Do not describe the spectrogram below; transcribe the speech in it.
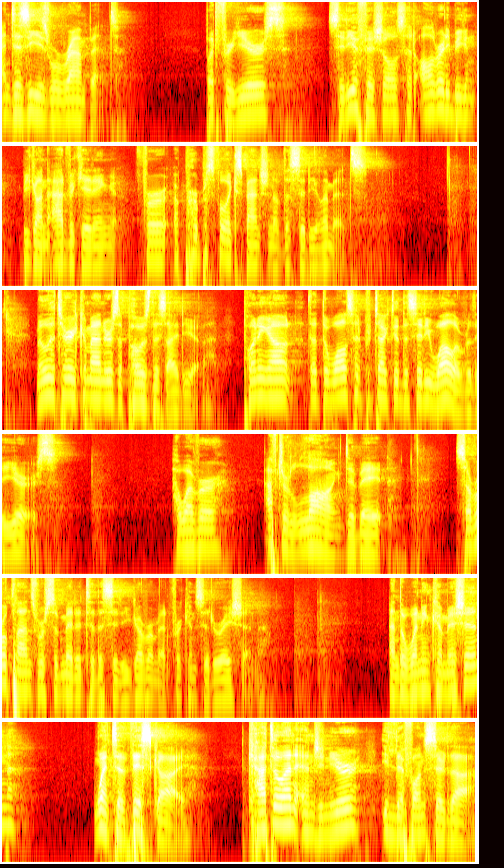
and disease were rampant. But for years, city officials had already begun advocating for a purposeful expansion of the city limits. Military commanders opposed this idea, pointing out that the walls had protected the city well over the years. However, after long debate, several plans were submitted to the city government for consideration. And the winning commission went to this guy, Catalan engineer Ildefons Cerdà.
